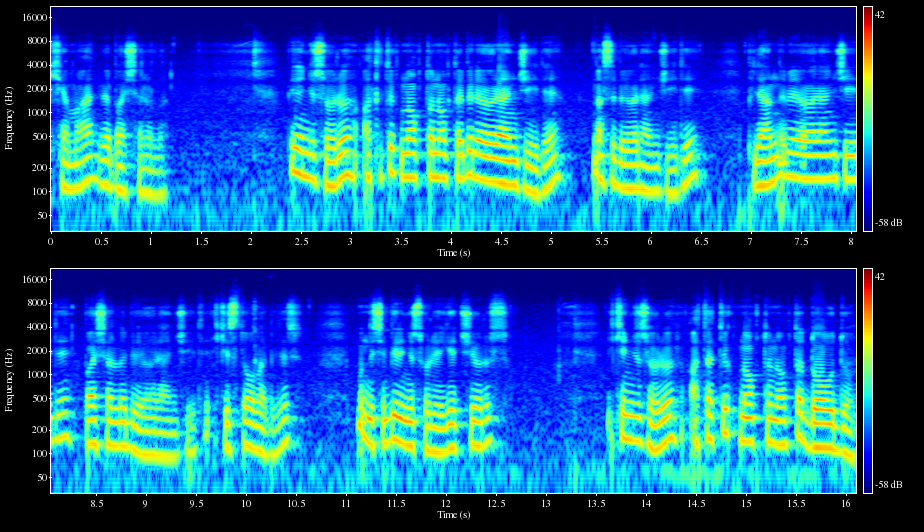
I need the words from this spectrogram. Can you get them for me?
kemal ve başarılı. Birinci soru Atatürk nokta nokta bir öğrenciydi. Nasıl bir öğrenciydi? Planlı bir öğrenciydi, başarılı bir öğrenciydi. İkisi de olabilir. Bunun için birinci soruya geçiyoruz. İkinci soru Atatürk nokta nokta doğdu.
